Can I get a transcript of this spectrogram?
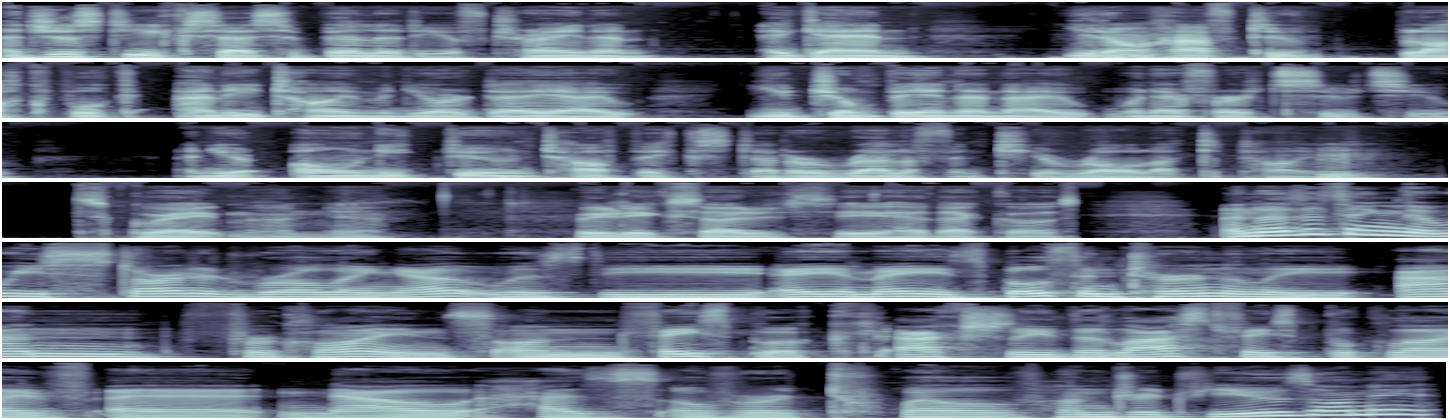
and just the accessibility of training. Again, you don't mm. have to block book any time in your day out. You jump in and out whenever it suits you. And you're only doing topics that are relevant to your role at the time. Mm. It's great, man. Yeah. Really excited to see how that goes. Another thing that we started rolling out was the AMAs, both internally and for clients on Facebook. Actually, the last Facebook Live uh, now has over 1,200 views on it.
